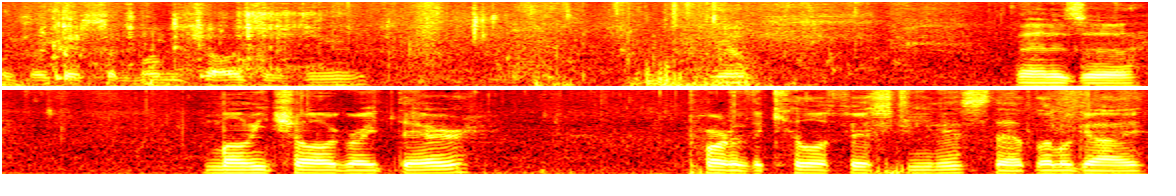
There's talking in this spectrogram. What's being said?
Looks like there's some mummichogs in here. Yep. That is a mummichog right there. Part of the killifish genus. That little guy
